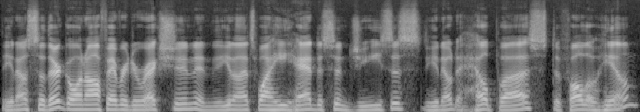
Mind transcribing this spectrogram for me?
You know, so they're going off every direction, and you know that's why he had to send Jesus, you know, to help us to follow him.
